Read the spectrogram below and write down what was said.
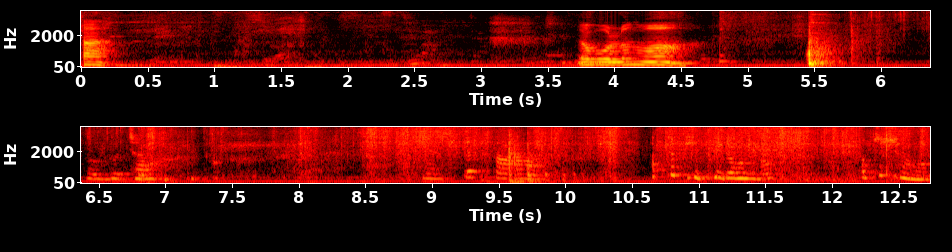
아. 여보 얼른 와 여보 자. 맛있겠다. 앞접시 필요한가? 앞접시 하나 먹어.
